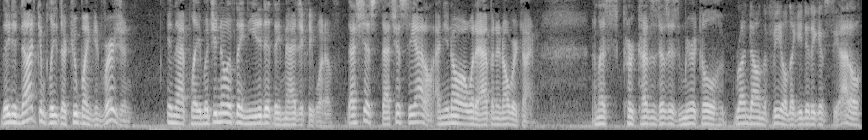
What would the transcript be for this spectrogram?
They did not complete their two point conversion in that play, but you know if they needed it, they magically would have. That's just that's just Seattle, and you know what would have happened in overtime. Unless Kirk Cousins does his miracle run down the field like he did against Seattle,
